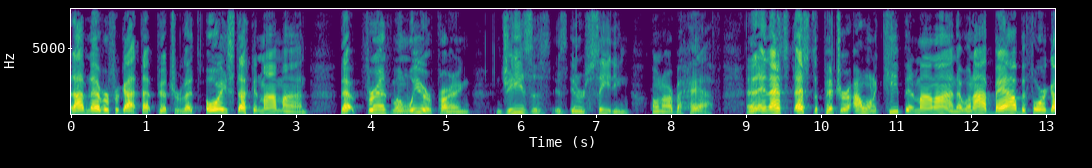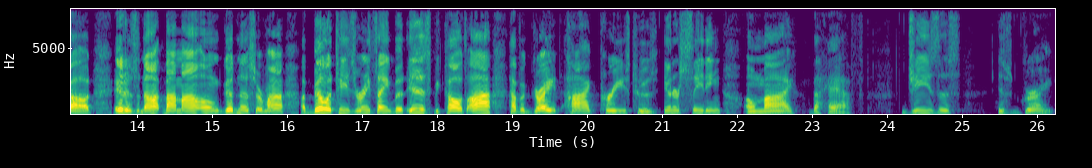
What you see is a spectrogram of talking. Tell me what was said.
And I've never forgot that picture. That's always stuck in my mind. That friend, when we are praying, Jesus is interceding on our behalf. And, and that's, that's the picture I want to keep in my mind that when I bow before God, it is not by my own goodness or my abilities or anything, but it is because I have a great high priest who is interceding on my behalf. Jesus is great.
